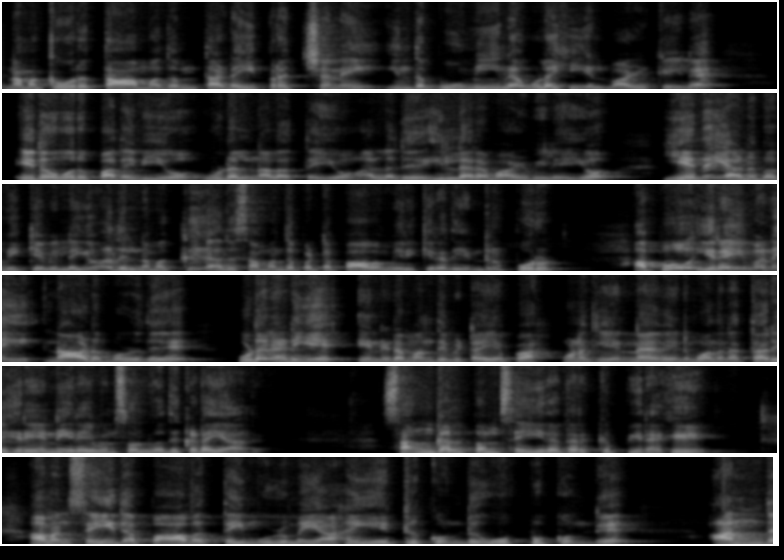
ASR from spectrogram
நமக்கு ஒரு தாமதம் தடை பிரச்சனை இந்த பூமியில உலகியல் வாழ்க்கையில ஏதோ ஒரு பதவியோ உடல் நலத்தையோ அல்லது இல்லற வாழ்விலேயோ எதை அனுபவிக்கவில்லையோ அதில் நமக்கு அது சம்பந்தப்பட்ட பாவம் இருக்கிறது என்று பொருள். அப்போ இறைவனை நாடும் பொழுது உடனடியே என்னிடம் வந்து விட்டாயப்பா உனக்கு என்ன வேணுமோ அதை நான் தருகிறேன்னு இறைவன் சொல்வது கிடையாது. சங்கல்பம் செய்ததற்கு பிறகு அவன் செய்த பாவத்தை முழுமையாக ஏற்றுக்கொண்டு ஒப்புக்கொண்டு அந்த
